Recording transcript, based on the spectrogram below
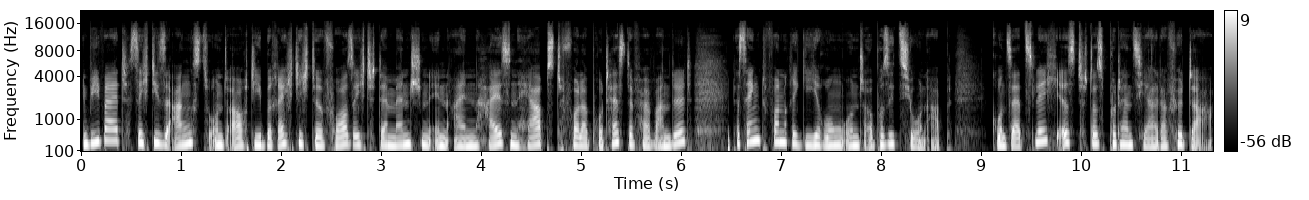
Inwieweit sich diese Angst und auch die berechtigte Vorsicht der Menschen in einen heißen Herbst voller Proteste verwandelt, das hängt von Regierung und Opposition ab. Grundsätzlich ist das Potenzial dafür da.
